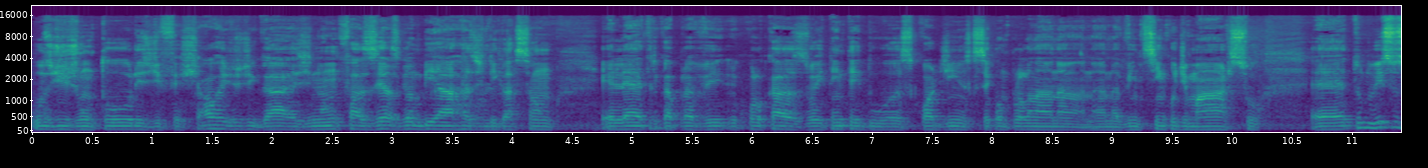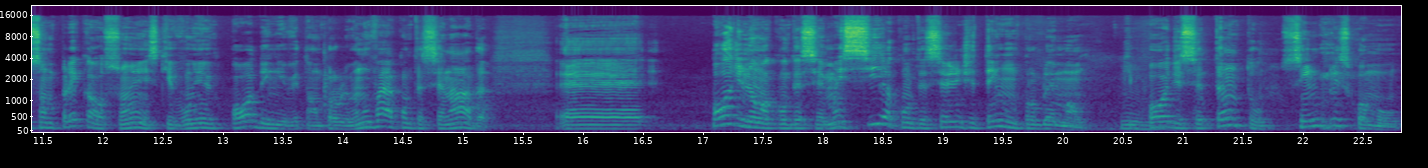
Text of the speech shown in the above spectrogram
os disjuntores, de fechar o registro de gás, de não fazer as gambiarras de ligação elétrica para colocar as 82 cordinhas que você comprou lá na, na, na 25 de março. É, tudo isso são precauções que vão, podem evitar um problema. Não vai acontecer nada. É, pode não acontecer, mas se acontecer, a gente tem um problemão. Que pode ser tanto simples como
